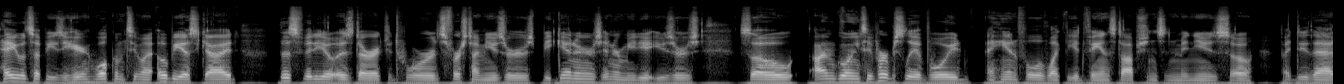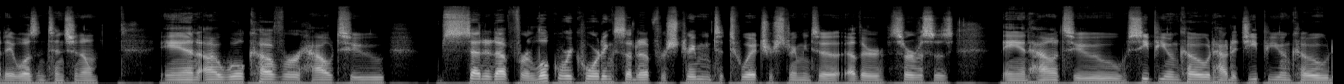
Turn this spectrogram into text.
Hey, what's up, Easy here. Welcome to my OBS guide. This video is directed towards first-time users, beginners, intermediate users. So I'm going to purposely avoid a handful of like the advanced options and menus. So if I do that, it was intentional. And I will cover how to set it up for local recording, set it up for streaming to Twitch or streaming to other services, and how to CPU encode, how to GPU encode,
